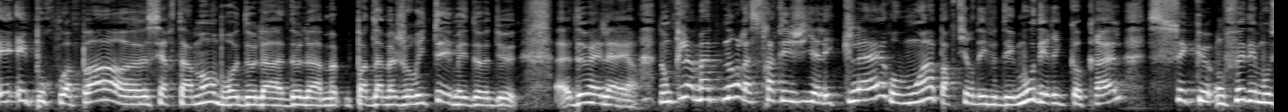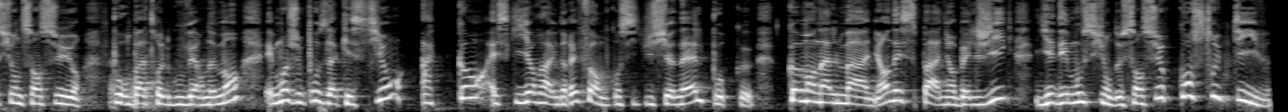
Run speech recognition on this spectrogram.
et, et, pourquoi pas euh, certains membres de la, de la, pas de la majorité, mais de de, de LR. Donc là, maintenant, la stratégie, elle est claire, au moins à partir des, des mots d'Éric Coquerel, c'est qu'on fait des motions de censure pour battre le gouvernement. Et moi, je pose la question, à quand est-ce qu'il y aura une réforme constitutionnelle pour que, comme en Allemagne, en Espagne, en Belgique, il y ait des motions de censure constructives?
